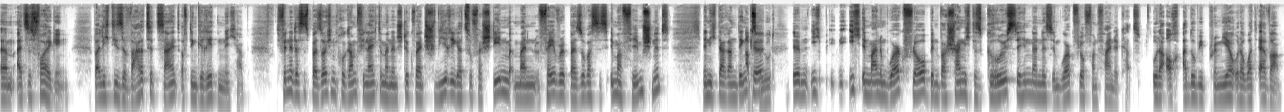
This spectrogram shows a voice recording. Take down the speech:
ähm, als es vorher ging, weil ich diese Wartezeit auf den Geräten nicht habe. Ich finde, das ist bei solchen Programmen vielleicht immer ein Stück weit schwieriger zu verstehen. Mein Favorite bei sowas ist immer Filmschnitt. Wenn ich daran denke, ähm, ich, ich in meinem Workflow bin wahrscheinlich das größte Hindernis im Workflow von Final Cut oder auch Adobe Premiere oder whatever.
